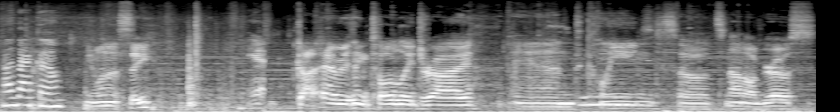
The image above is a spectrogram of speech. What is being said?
How'd that go? You want to see? Yeah. Got everything totally dry and cleaned, so it's not all gross.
